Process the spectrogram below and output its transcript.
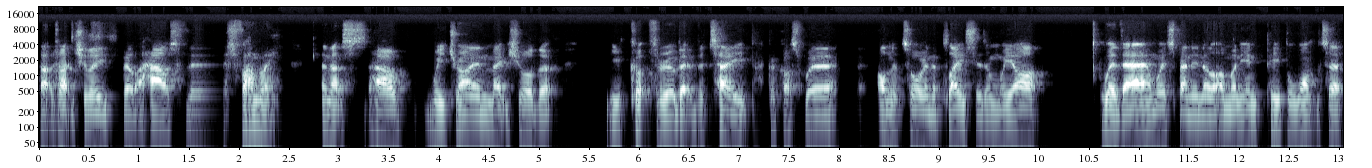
That's actually built a house for this family. And that's how we try and make sure that you cut through a bit of the tape because we're on the tour in the places and we are we're there and we're spending a lot of money and people want to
